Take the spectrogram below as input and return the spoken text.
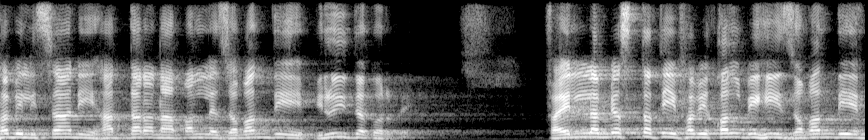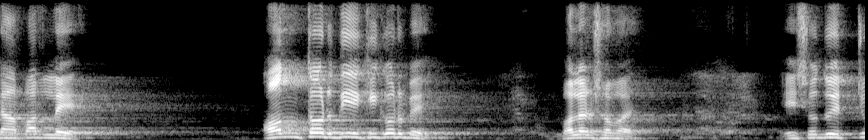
ফাবিল ইসানি হাত দ্বারা না পারলে জবান দিয়ে বিরোধিতা করবে। ফাইল্লাম ইয়াস্তাতি ফাবি কলবিহি, জবান দিয়ে না পারলে অন্তর দিয়ে কি করবে? বলেন সবাই। এই শুধু একটু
